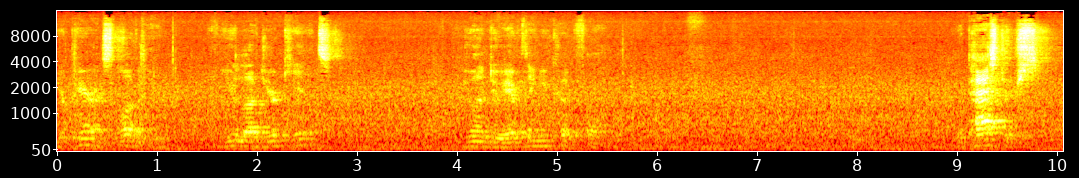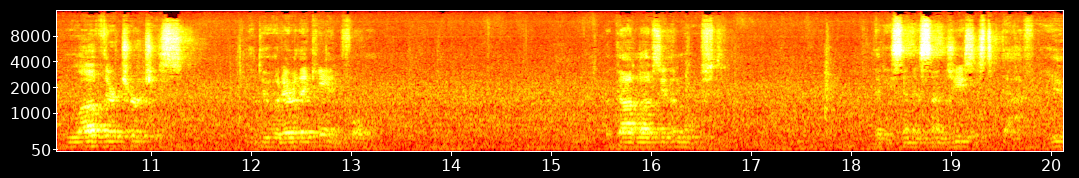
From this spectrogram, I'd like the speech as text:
your parents loved you. You loved your kids. You want to do everything you could for them. Your pastors love their churches and do whatever they can for them. But God loves you the most. That He sent His Son Jesus to die for you.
